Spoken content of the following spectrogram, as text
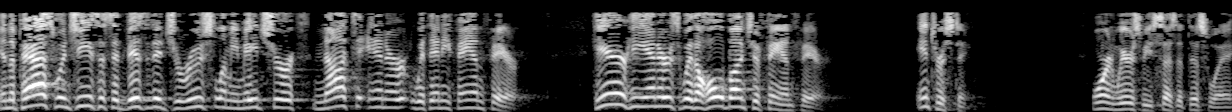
In the past, when Jesus had visited Jerusalem, he made sure not to enter with any fanfare. Here he enters with a whole bunch of fanfare. Interesting. Warren Wiersbe says it this way.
